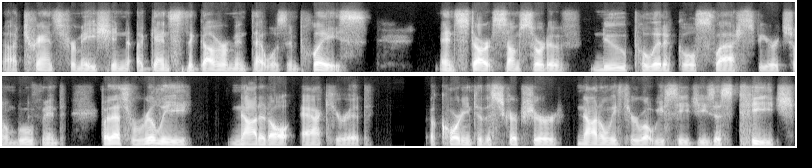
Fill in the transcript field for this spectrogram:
uh, transformation against the government that was in place and start some sort of new political slash spiritual movement. But that's really not at all accurate according to the scripture not only through what we see jesus teach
